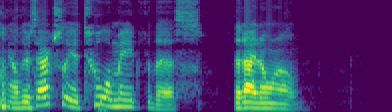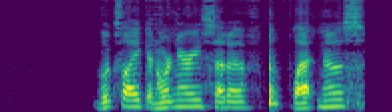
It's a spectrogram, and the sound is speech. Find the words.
Now there's actually a tool made for this that I don't own. Looks like an ordinary set of flat nose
